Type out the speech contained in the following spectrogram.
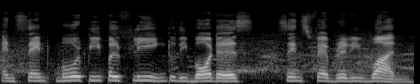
and sent more people fleeing to the borders since February 1.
